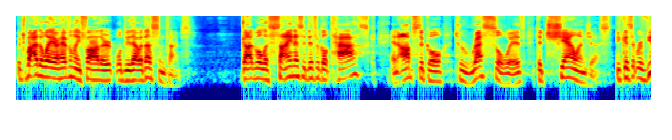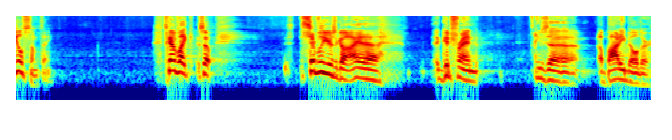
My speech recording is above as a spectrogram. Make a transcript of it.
which, by the way, our Heavenly Father will do that with us sometimes. God will assign us a difficult task, an obstacle to wrestle with, to challenge us, because it reveals something. It's kind of like so, several years ago, I had a, a good friend. He's a, a bodybuilder,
